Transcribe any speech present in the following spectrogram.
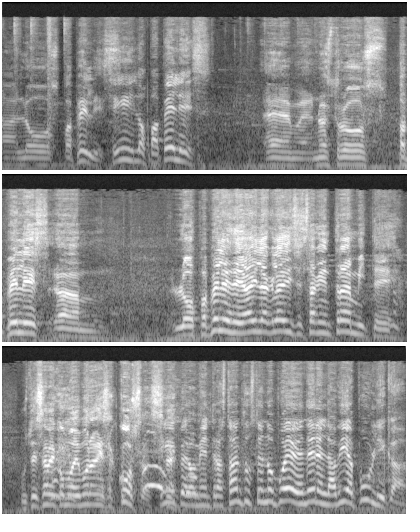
Ah, los papeles. Sí, los papeles. Em, nuestros papeles... los papeles de Ayla Gladys están en trámite. Usted sabe cómo demoran esas cosas. Sí, pero mientras tanto usted no puede vender en la vía pública.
